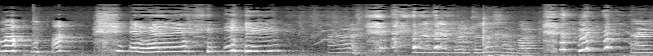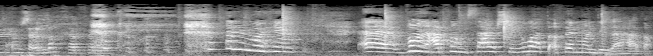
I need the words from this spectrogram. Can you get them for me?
ماما. إيه. أنا بغيت الآخر برك. أنا نحوس على الأخر المهم آه بون نعرفهم ساعة وش هو تأثير مانديلا هذا.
